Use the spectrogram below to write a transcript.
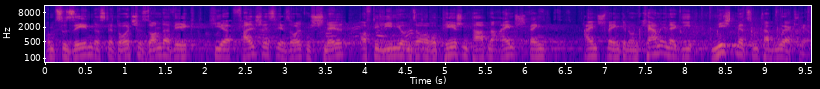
um zu sehen, dass der deutsche Sonderweg hier falsch ist. Wir sollten schnell auf die Linie unserer europäischen Partner einschwenken und Kernenergie nicht mehr zum Tabu erklären.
